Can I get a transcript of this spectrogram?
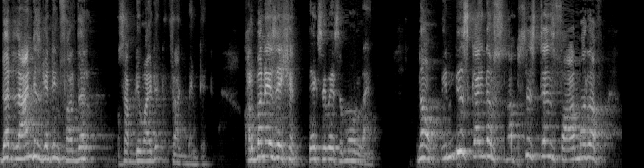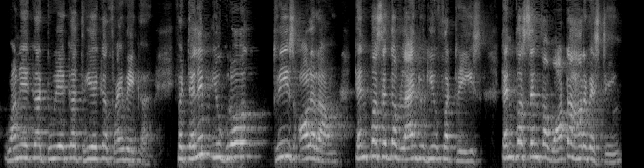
That land is getting further subdivided, fragmented. Urbanization takes away some more land. Now, in this kind of subsistence farmer of one acre, two acre, three acre, five acre, if I tell him you grow trees all around, 10% of land you give for trees, 10% for water harvesting,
